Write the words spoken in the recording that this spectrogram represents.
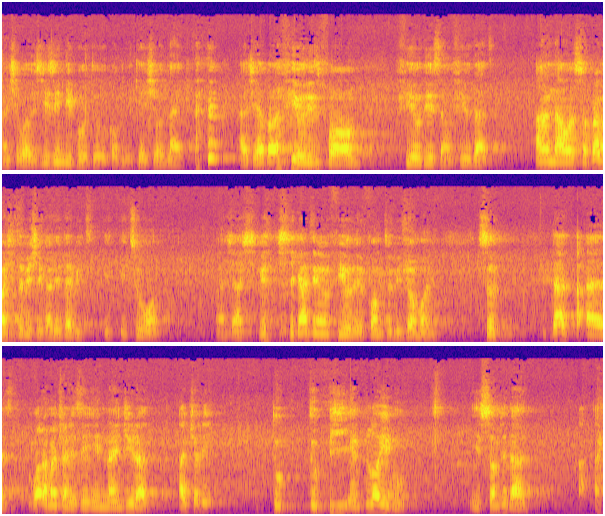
And she was using Igbo to communication like, I should help fill this form, fill this and fill that. And I was surprised when she told me she graduated with a, a 2 1. And she, and she, she can't even fill the form to withdraw money. So, that as what am I trying to say? In Nigeria, actually, to, to be employable is something that.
